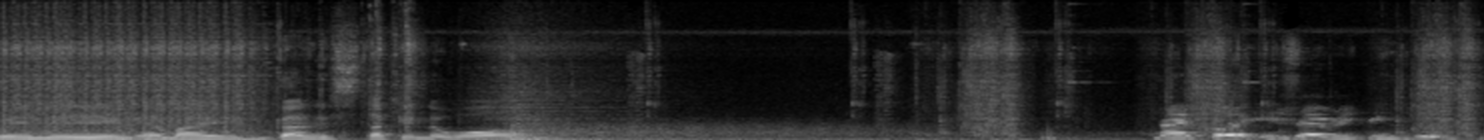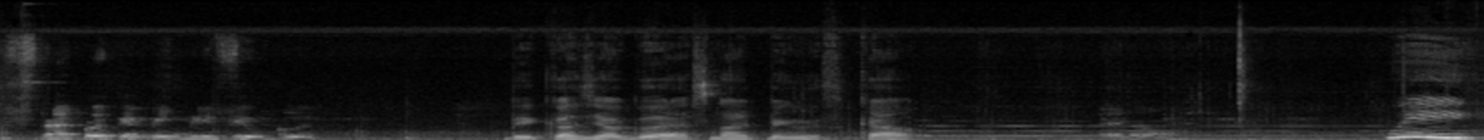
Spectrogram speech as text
Winning, and my gun is stuck in the wall. Sniper is everything good. Sniper can make me feel good. Because you're good at sniping with scout. I know. Wee.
